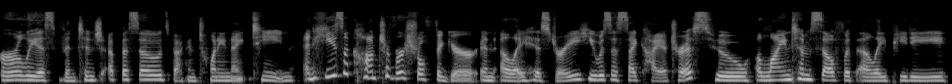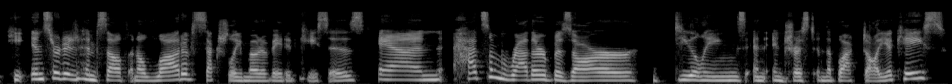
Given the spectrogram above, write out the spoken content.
earliest vintage episodes back in 2019. And he's a controversial figure in LA history. He was a psychiatrist who aligned himself with LAPD. He inserted himself in a lot of sexually motivated cases and had some rather bizarre dealings and interest in the Black Dahlia case,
